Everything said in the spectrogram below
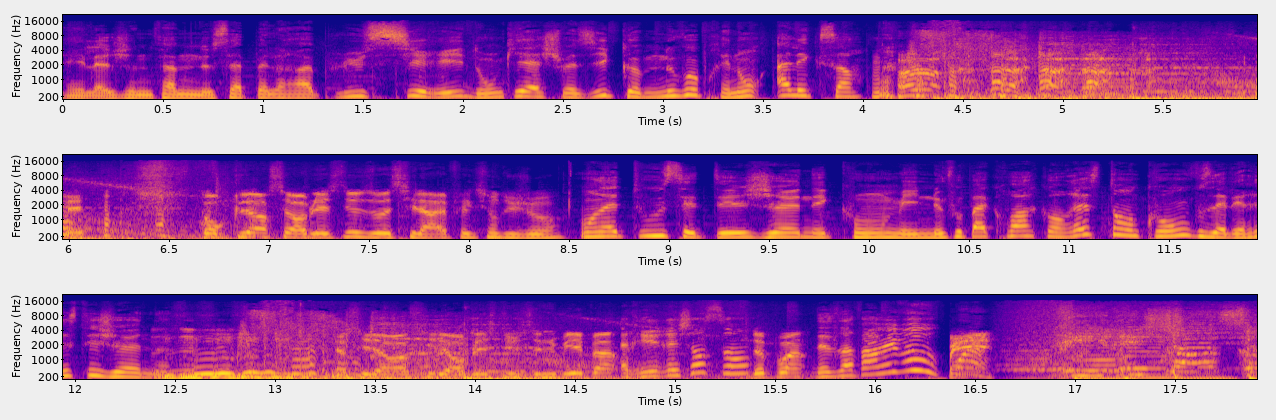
Et la jeune femme ne s'appellera plus Siri, donc et a choisi comme nouveau prénom Alexa. Pour clore sur Robles News, voici la réflexion du jour. On a tous été jeunes et cons, mais il ne faut pas croire qu'en restant con, vous allez rester jeune. Merci d'avoir suivi les Robles News et n'oubliez pas... Rire et chanson. Deux points. Désinformez-vous. Ouais. Rire et chanson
